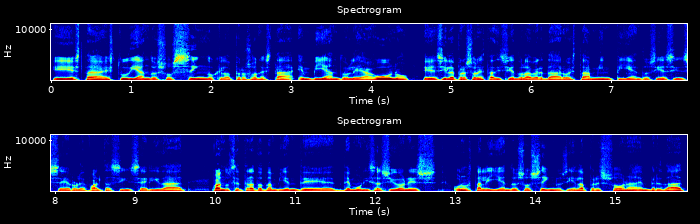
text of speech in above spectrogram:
y está estudiando esos signos que la persona está enviándole a uno, eh, si la persona está diciendo la verdad o está mintiendo, si es sincero, le falta sinceridad. Cuando se trata también de demonizaciones, uno está leyendo esos signos y es la persona en verdad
